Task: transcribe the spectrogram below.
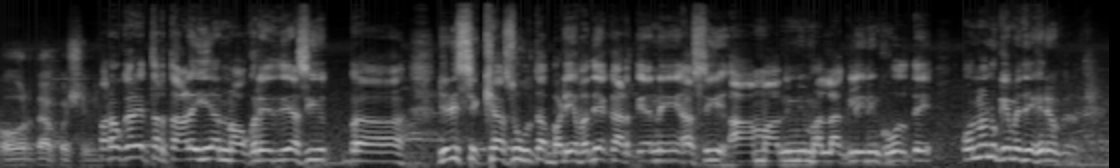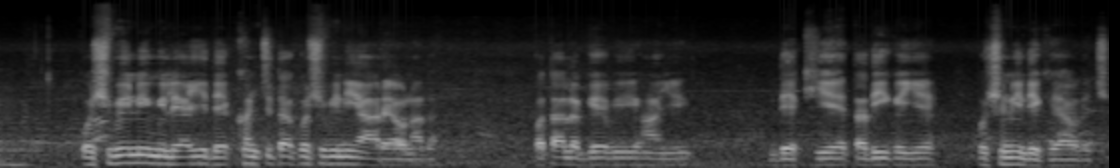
ਹੋਰ ਤਾਂ ਕੁਝ ਨਹੀਂ। ਪਰ ਉਹ ਕਹਿੰਦੇ 43000 ਨੌਕਰੀ ਦੀ ਅਸੀਂ ਅਹ, ਜਿਹੜੀ ਸਿੱਖਿਆ ਸਹੂਲਤਾਂ ਬੜੀਆਂ ਵਧੀਆ ਕਰਤੀਆਂ ਨੇ ਅਸੀਂ ਆਮ ਆਦਮੀ ਮਹੱਲਾ ਕਲੀਨਿਕ ਖੋਲਤੇ ਉਹਨਾਂ ਨੂੰ ਕਿਵੇਂ ਦੇਖ ਰਹੇ ਹੋ ਫਿਰ? ਕੁਝ ਵੀ ਨਹੀਂ ਮਿਲਿਆ ਜੀ ਦੇਖਣ 'ਚ ਤਾਂ ਕੁਝ ਵੀ ਨਹੀਂ ਆ ਰਿਹਾ ਉਹਨਾਂ ਦਾ। ਪਤਾ ਲੱਗੇ ਵੀ ਹਾਂ ਜੀ ਦੇਖੀਏ ਤਦੀ ਕਹੀਏ ਕੁਝ ਨਹੀਂ ਦਿਖਿਆ ਉਹਦੇ 'ਚ।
